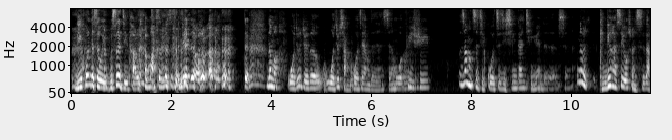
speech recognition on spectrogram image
离婚的时候也不涉及他了，马上就是成年人了，对对。那么我就觉得，我就想过这样的人生，我必须。让自己过自己心甘情愿的人生，那肯定还是有损失的，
